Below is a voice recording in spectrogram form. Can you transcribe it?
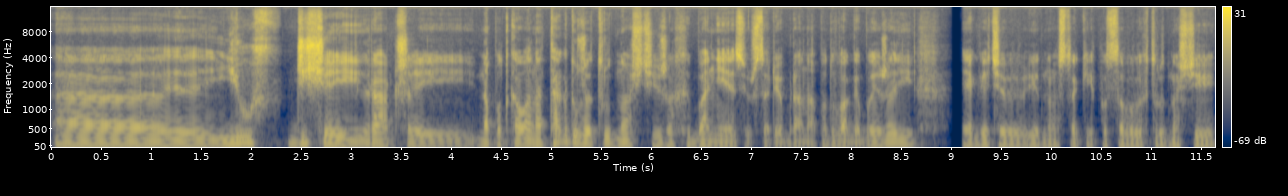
e, już dzisiaj raczej napotkała na tak duże trudności, że chyba nie jest już serio brana pod uwagę, bo jeżeli jak wiecie, jedną z takich podstawowych trudności,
